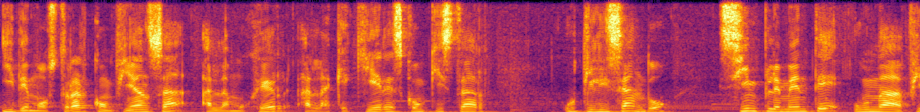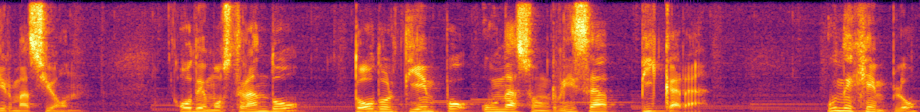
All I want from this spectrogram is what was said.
y demostrar confianza a la mujer a la que quieres conquistar, utilizando simplemente una afirmación o demostrando todo el tiempo una sonrisa pícara un ejemplo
